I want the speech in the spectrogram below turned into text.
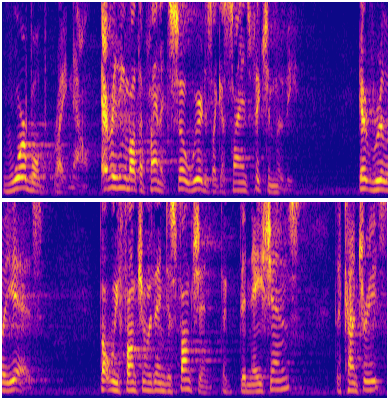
warbled right now. Everything about the planet's so weird, it's like a science fiction movie. It really is. But we function within dysfunction. The, the nations, the countries,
